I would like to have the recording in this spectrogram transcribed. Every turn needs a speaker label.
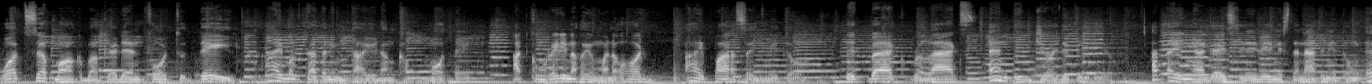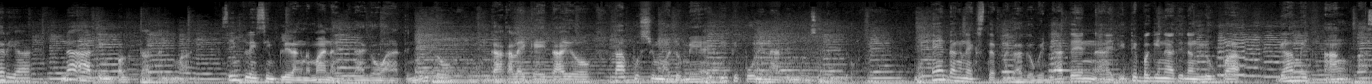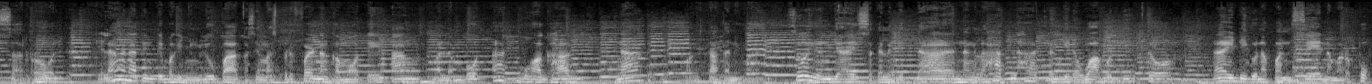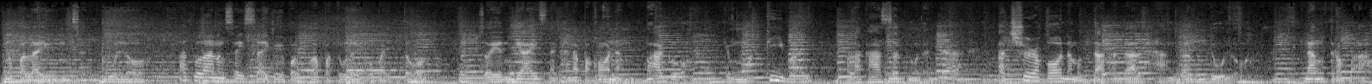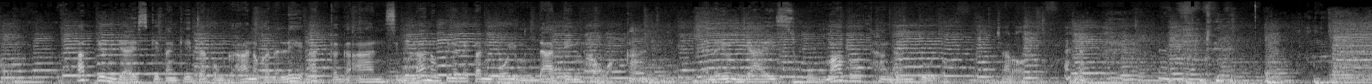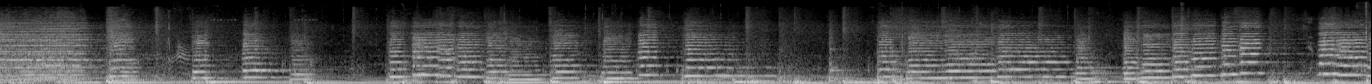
Speaker 1: What's up mga kabakyaden? For today ay magtatanim tayo ng kamote. At kung ready na kayong manood, ay para sa inyo ito. Sit back, relax, and enjoy the video. At ayun nga guys, sinilinis na natin itong area na ating pagtataniman. Simpleng-simple lang naman ang ginagawa natin dito. Kakalaykay tayo, tapos yung mga dumi ay titipunin natin dun sa dulo. And ang next step na gagawin natin ay titibagin natin ang lupa gamit ang asarol. Kailangan natin tibagin yung lupa kasi mas prefer ng kamote ang malambot at buhaghag na pagtataniman. So yun guys, sa kalagitnaan ng lahat-lahat ng ginawa ko dito ay di ko napansin na marupok na pala yung sa dulo at wala nang saysay ko yung pagpapatuloy ko pa ito. So yun guys, naghanap ako ng bago, yung matibay, malakas at maganda at sure ako na magtatagal hanggang dulo ng trabaho. At yun guys, kitang kita kung gaano kadali at kagaan simula nung pinalitan ko yung dating hawakan. And ayun guys, umabot hanggang dulo. Charot.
